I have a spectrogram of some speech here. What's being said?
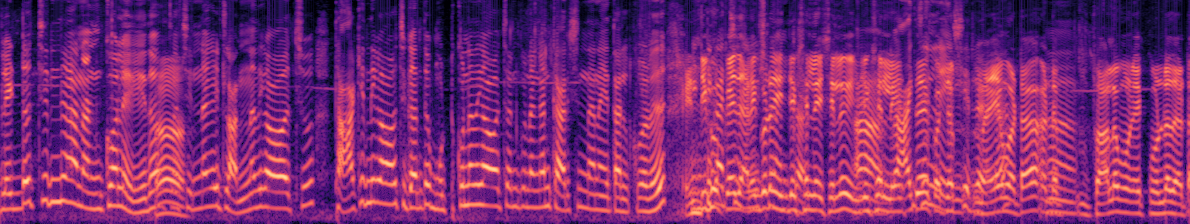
బ్లడ్ వచ్చింది అని అనుకోలే. ఏదో చిన్నగా ఇట్లా అన్నది కావచ్చు తాకింది కావచ్చు గంత ముట్టుకున్నది కావచ్చు అనుకున్నాం కానీ కరిచిందని అయితే అనుకోలేదు ఇంటికి దానికి కూడా ఇంజక్షన్ ఆ, ఇంజక్షన్ వేస్తే vaccine కొంచెం. నయమట అంటే ప్రాబ్లం ఎక్కువ ఉండదట.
